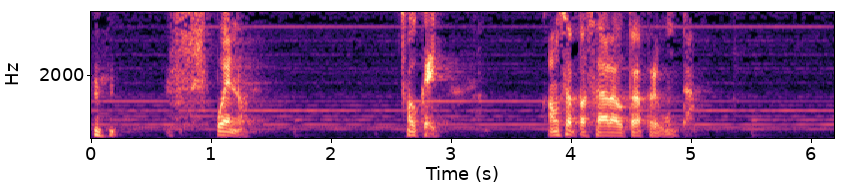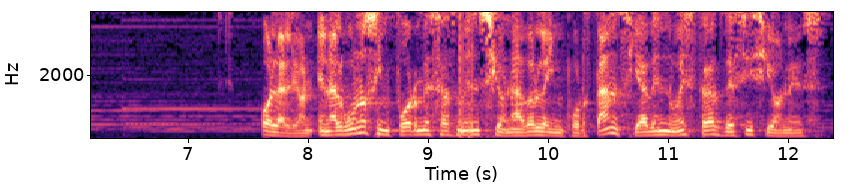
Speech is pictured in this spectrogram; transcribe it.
bueno, ok, vamos a pasar a otra pregunta. Hola León, en algunos informes has mencionado la importancia de nuestras decisiones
